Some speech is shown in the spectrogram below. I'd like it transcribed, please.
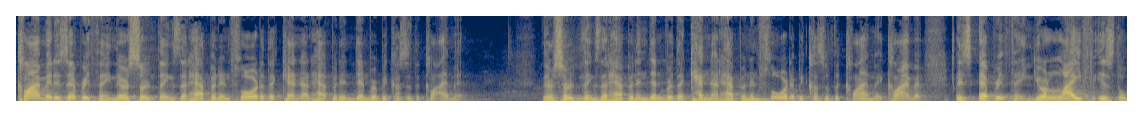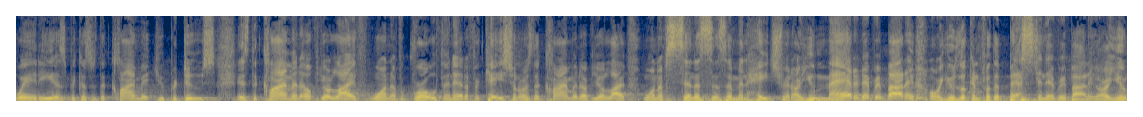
Climate is everything. There are certain things that happen in Florida that cannot happen in Denver because of the climate. There are certain things that happen in Denver that cannot happen in Florida because of the climate. Climate is everything. Your life is the way it is because of the climate you produce. Is the climate of your life one of growth and edification, or is the climate of your life one of cynicism and hatred? Are you mad at everybody, or are you looking for the best in everybody? Are you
